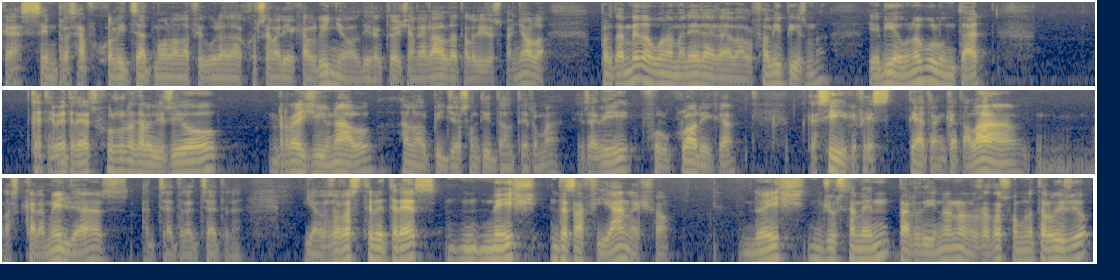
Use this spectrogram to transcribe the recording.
que sempre s'ha focalitzat molt en la figura de José María Calviño, el director general de Televisió Espanyola, però també d'alguna manera era del felipisme, hi havia una voluntat que TV3 fos una televisió regional en el pitjor sentit del terme, és a dir, folclòrica, que sí, que fes teatre en català, les caramelles, etc etc. I aleshores TV3 neix desafiant això. Neix justament per dir, no, no, nosaltres som la televisió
